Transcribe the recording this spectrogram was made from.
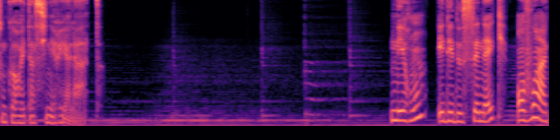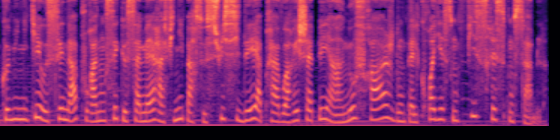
Son corps est incinéré à la hâte. Néron, aidé de Sénèque, envoie un communiqué au Sénat pour annoncer que sa mère a fini par se suicider après avoir échappé à un naufrage dont elle croyait son fils responsable.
